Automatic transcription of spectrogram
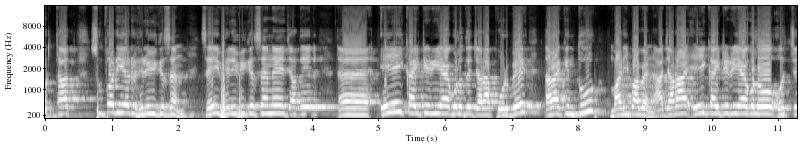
অর্থাৎ সুপারিয়র ভেরিফিকেশন সেই ভেরিফিকেশনে যাদের এই ক্রাইটেরিয়াগুলোতে যারা পড়বে, তারা কিন্তু বাড়ি পাবেন। আর যারা এই ক্রাইটেরিয়াগুলো হচ্ছে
